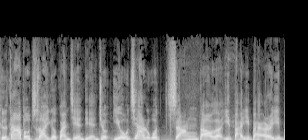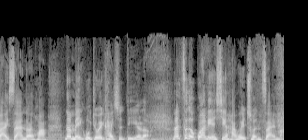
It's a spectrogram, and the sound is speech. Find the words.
可是大家都知道一个关键点，就油价如果涨到了一百、一百二、一百三的话，那美股就会开始跌了。那这个关联性还会存在吗？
